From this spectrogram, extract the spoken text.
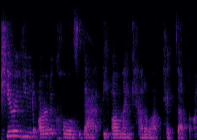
peer-reviewed articles that the online catalog picked up on.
